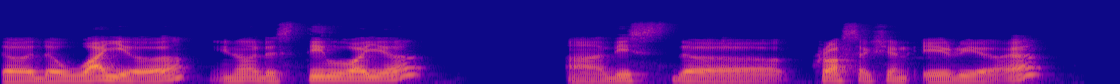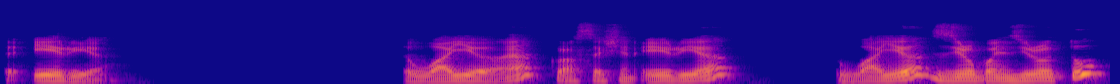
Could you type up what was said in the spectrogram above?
the, the wire, you know, the steel wire. Uh, this is the cross-section area, yeah? the area. The wire, yeah? cross-section area. The wire, 0.02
